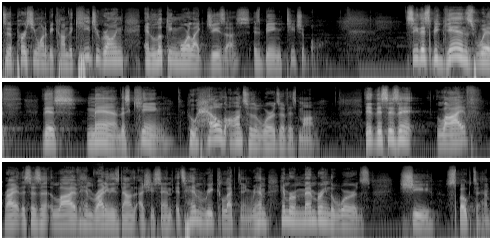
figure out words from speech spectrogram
to the person you want to become, the key to growing and looking more like Jesus is being teachable. See, this begins with this man, this king, who held on to the words of his mom. This isn't live, right? This isn't live, him writing these down as she's saying. It's him recollecting, him, him remembering the words she spoke to him.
